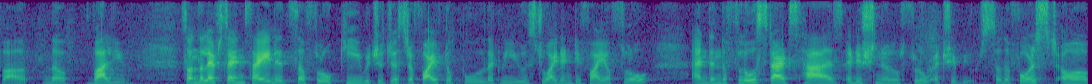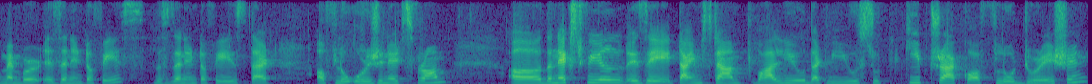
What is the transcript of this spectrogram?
the value. So on the left hand side, it's a flow key, which is just a five tuple that we use to identify a flow. And then the flow stats has additional flow attributes. So the first uh, member is an interface. This is an interface that a flow originates from. Uh, the next field is a timestamp value that we use to keep track of flow duration.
